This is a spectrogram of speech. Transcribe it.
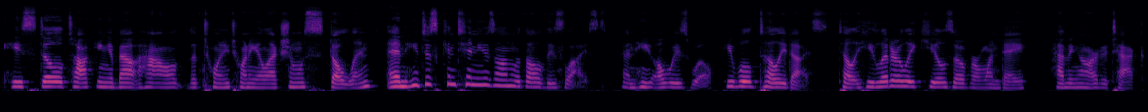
he's still talking about how the 2020 election was stolen, and he just continues on with all these lies, and he always will. He will till he dies. Till he literally keels over one day having a heart attack.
